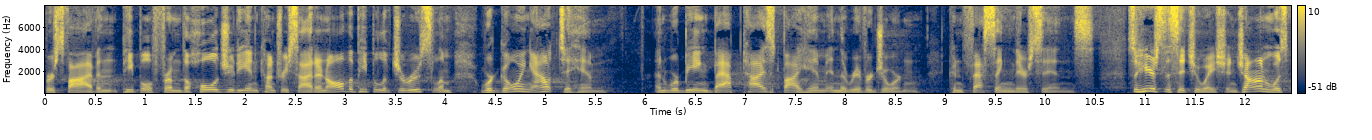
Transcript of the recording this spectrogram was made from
Verse 5 And people from the whole Judean countryside and all the people of Jerusalem were going out to him and were being baptized by him in the river Jordan, confessing their sins. So here's the situation John was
